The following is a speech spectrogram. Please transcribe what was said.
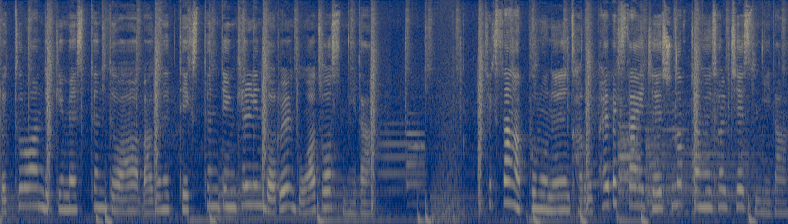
레트로한 느낌의 스탠드와 마그네틱 스탠딩 캘린더를 놓아주었습니다. 책상 앞으로는 가로 800 사이즈의 수납장을 설치했습니다.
